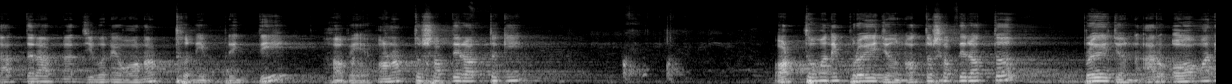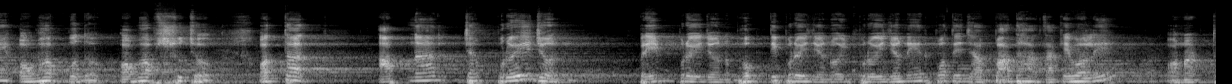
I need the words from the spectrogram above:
তার দ্বারা আপনার জীবনে অনর্থ নিবৃত্তি হবে। অনর্থ শব্দের অর্থ কি? অর্থ মানে প্রয়োজন। অর্থ শব্দের অর্থ প্রয়োজন আর অ মানে অভাব বোধক অভাব সূচক অর্থাৎ আপনার যা প্রয়োজন, প্রেম প্রয়োজন, ভক্তি প্রয়োজন, ওই প্রয়োজনের পথে যা বাধা তাকে বলে অনর্থ।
